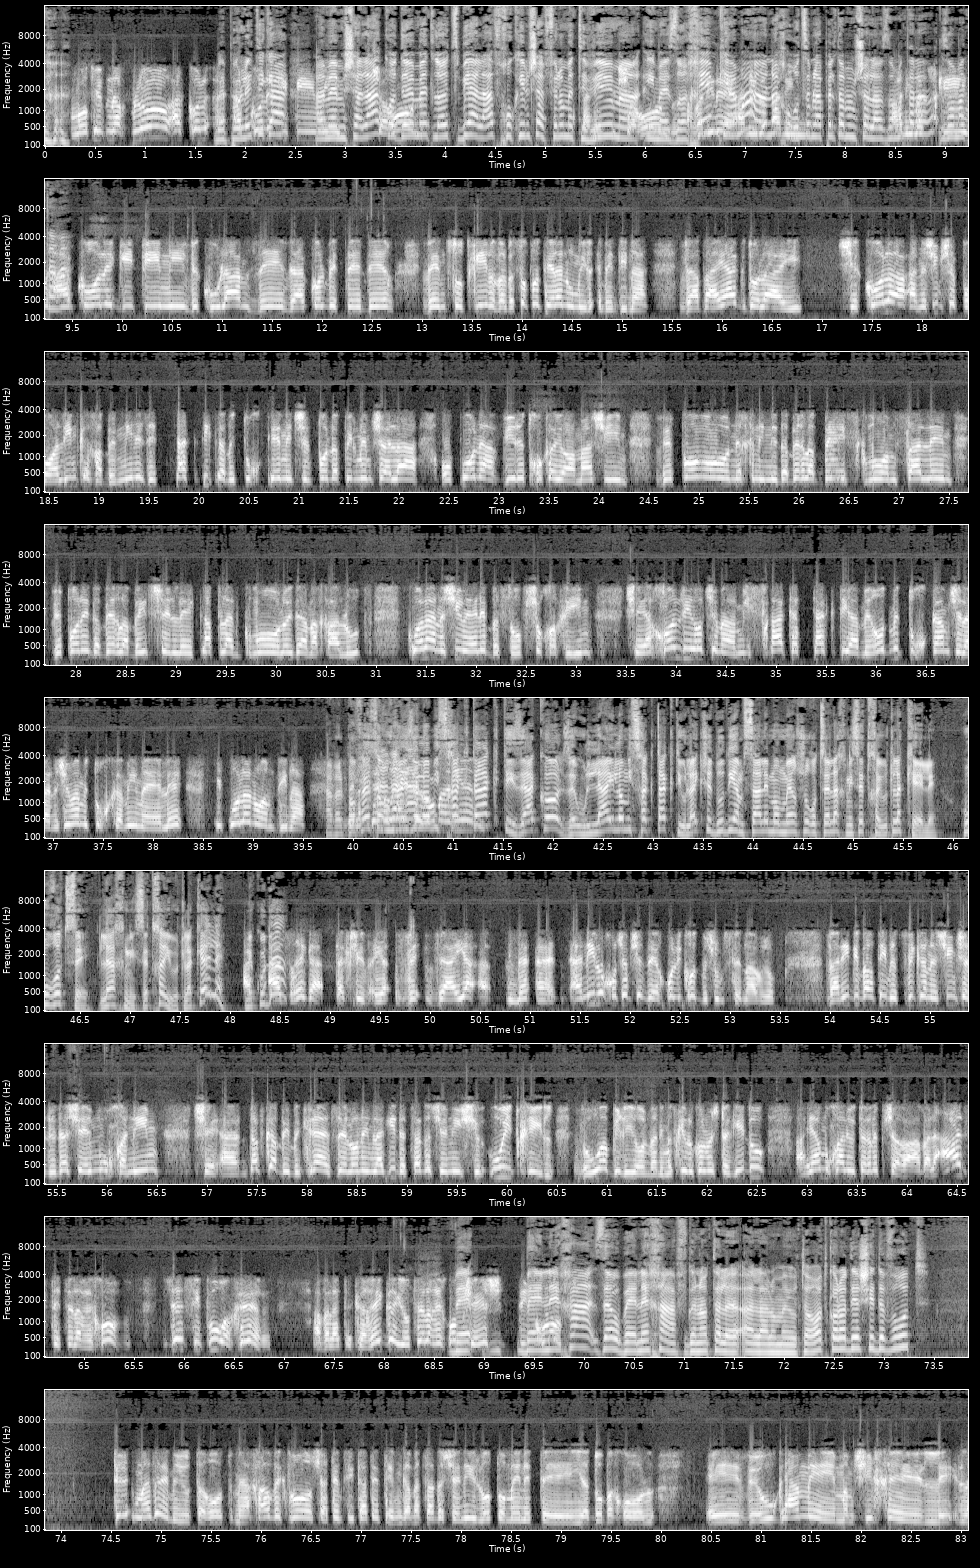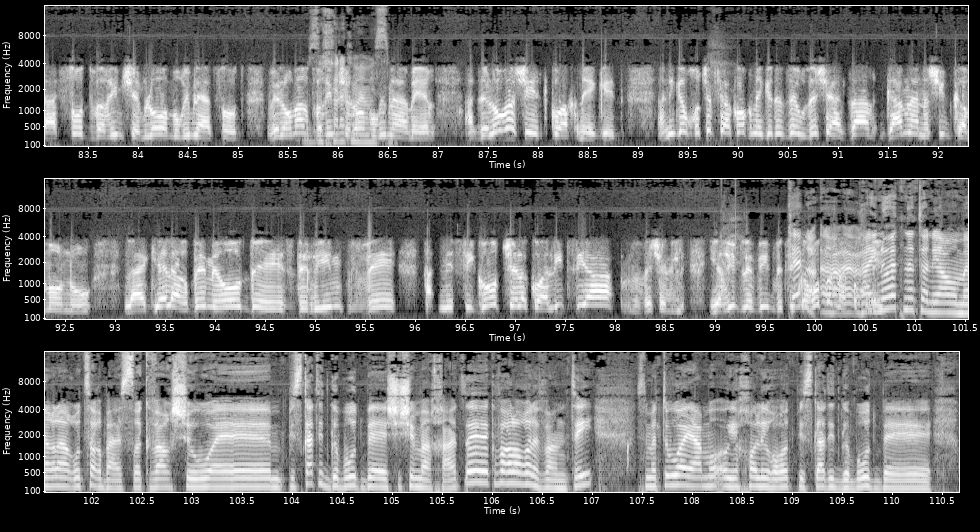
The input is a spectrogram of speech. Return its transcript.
לא, בפוליטיקה, הממשלה הקודמת לא הצביעה על אף חוקים שאפילו מיטיבים עם האזרחים, כי אמרנו, אנחנו רוצים להפיל את הממשלה, זו מטרה. אני מסכים, הכל לגיטימי וכולם זה, והכל בסדר, והם צודקים, אבל בסוף לא תהיה לנו מדינה. והבעיה הגדולה היא... שכל האנשים שפועלים ככה במין איזה טקטיקה מתוחכמת של פה נפיל ממשלה, או פה נעביר את חוק היועמ"שים, ופה נדבר לבייס כמו אמסלם, ופה נדבר לבייס של אה, קפלן כמו לא יודע מה חלוץ, כל האנשים האלה בסוף שוכחים שיכול להיות שמהמשחק הטקטי המאוד מתוחכם של האנשים המתוחכמים האלה, תיפול לנו המדינה. אבל פרופסור, אולי זה לא משחק טקטי, זה הכל, זה אולי לא משחק טקטי, אולי כשדודי אמסלם אומר שהוא רוצה להכניס את חיות לכלא, הוא רוצה להכניס את חיות לכלא, נקודה. אז רגע, תקשיב, והיה, אני לא חושב שזה יכול לקרות בשום סצנריו. ואני דיברתי עם מספיק אנשים שאני יודע שהם מוכנים, שדווקא במקרה הזה, לא נעים להגיד, הצד השני שהוא התחיל, והוא הבריון, ואני מסכים לכל מה שתגידו, היה מוכן יותר לפשרה, אבל אז תצא לרחוב. זה סיפור אחר. אבל אתה כרגע יוצא לרחוב כשיש. בעיניך, זהו, בעיניך ההפגנות הללו מיותרות כל עוד יש הידברות? תראה, מה זה מיותרות? מאחר וכמו שאתם ציטטתם, גם הצד השני לא טומן את uh, ידו בחול, אה, והוא גם אה, ממשיך אה, לעשות דברים שהם לא אמורים לעשות, ולומר דברים שלא אמורים להמר, אז זה לא רק שיש כוח נגד. אני גם חושב שהכוח נגד הזה הוא זה שעזר גם לאנשים כמונו להגיע להרבה מאוד הסדרים ונסיגות של הקואליציה ושל יריב לוין ושמחה כן, רוטמן. ראינו את נתניהו אומר לערוץ 14 כבר שהוא פסקת התגברות ב-61, זה כבר לא רלוונטי. זאת אומרת, הוא היה יכול לראות פסקת התגברות ב...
